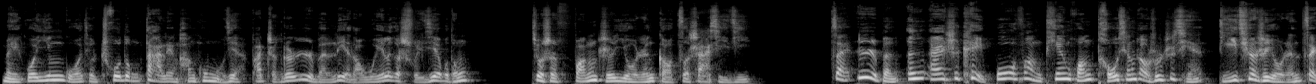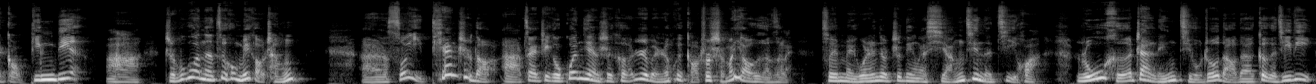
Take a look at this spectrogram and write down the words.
美国、英国就出动大量航空母舰，把整个日本列岛围了个水泄不通，就是防止有人搞自杀袭击。在日本 NHK 播放天皇投降诏书之前，的确是有人在搞兵变啊，只不过呢，最后没搞成。啊，所以天知道啊，在这个关键时刻，日本人会搞出什么幺蛾子来？所以美国人就制定了详尽的计划，如何占领九州岛的各个基地，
